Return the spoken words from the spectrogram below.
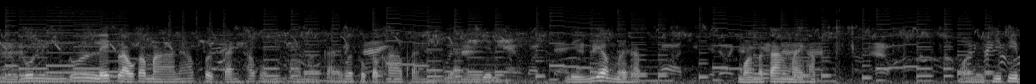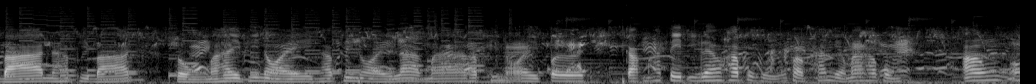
มีรุ่นรุ่นเล็กเราก็มานะครับฝึกกันครับผมออกกำลังกายเพื่อสุขภาพกันยามเย็นๆดีเยี่ยมเลยครับหมอนมาตั้งใหม่ครับวันนี้พี่พี่บาสนะครับพี่บาส ส่งมาให้พี่หน่อยครับ พี่หน่อยลากมาครับพี่หน่อยเปิดกลับมาติดอีกแล้วครับโอ้โหขอบข้างเหนียวมากครับผม เอาเอา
